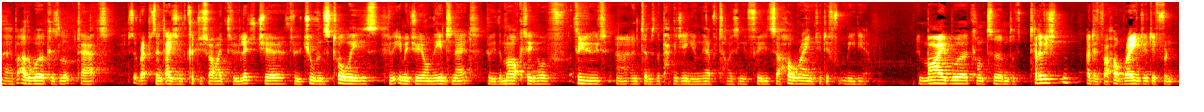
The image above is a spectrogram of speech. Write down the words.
uh, but other work has looked at sort of representation of the countryside through literature, through children's toys, through imagery on the internet, through the marketing of food uh, in terms of the packaging and the advertising of food, so a whole range of different media. In my work on terms of television, I identify a whole range of different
